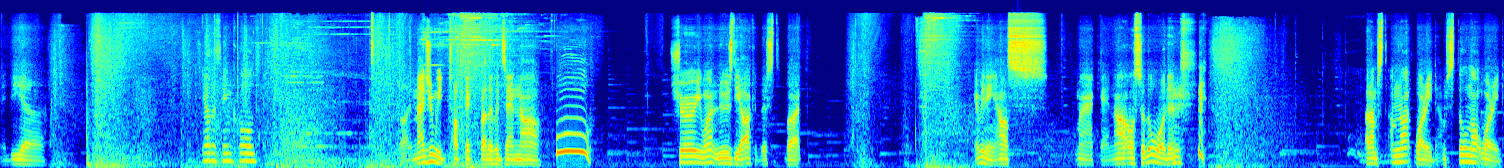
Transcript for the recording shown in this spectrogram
maybe uh the other thing called? God, imagine we top deck Brotherhood's End now. Woo! Sure, you won't lose the Archivist, but everything else. Okay, now also the Warden. but I'm I'm not worried. I'm still not worried.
